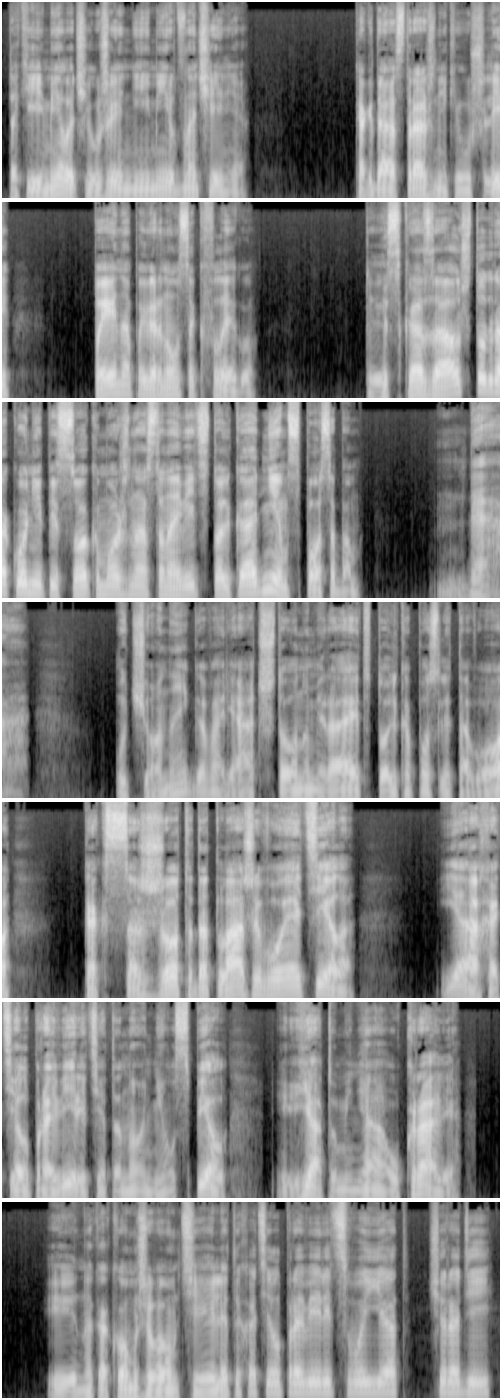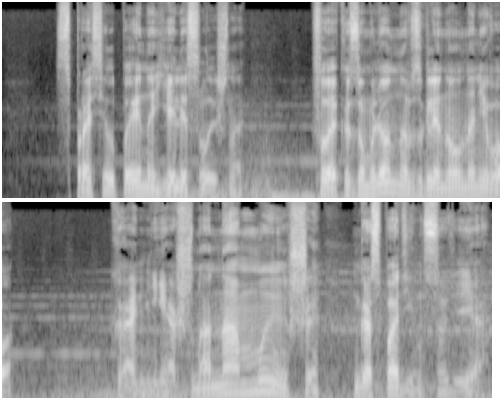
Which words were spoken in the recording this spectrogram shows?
такие мелочи уже не имеют значения. Когда стражники ушли, Пейна повернулся к Флегу. «Ты сказал, что драконий песок можно остановить только одним способом». Да. Ученые говорят, что он умирает только после того, как сожжет дотла живое тело. Я хотел проверить это, но не успел. Яд у меня украли. И на каком живом теле ты хотел проверить свой яд, чародей? спросил Пейна еле слышно. Флэк изумленно взглянул на него. Конечно, на мыши господин судья.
